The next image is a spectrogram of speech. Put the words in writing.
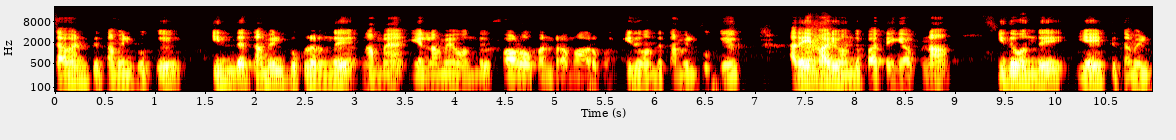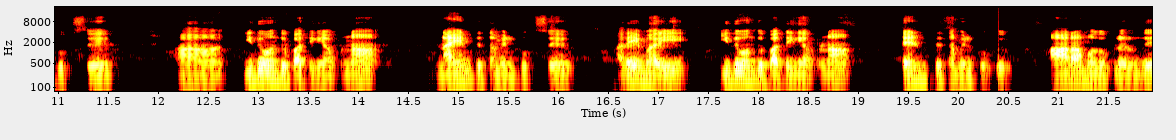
செவன்த்து தமிழ் புக்கு இந்த தமிழ் புக்கில் இருந்து நம்ம எல்லாமே வந்து ஃபாலோ பண்ணுற மாதிரி இருக்கும். இது வந்து தமிழ் புக்கு அதே மாதிரி வந்து பார்த்தீங்க அப்படின்னா இது வந்து எயித்து தமிழ் புக்ஸு இது வந்து பார்த்தீங்க அப்படின்னா நைன்த்து தமிழ் புக்ஸு அதே மாதிரி இது வந்து பார்த்தீங்க அப்படின்னா டென்த்து தமிழ் புக்கு ஆறாம் வகுப்புலேருந்து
